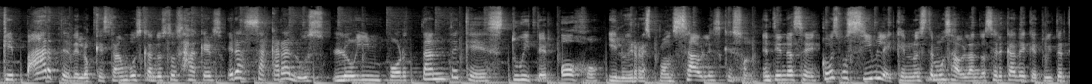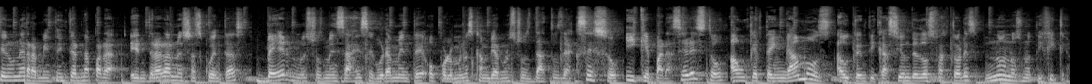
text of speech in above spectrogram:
que parte de lo que estaban buscando estos hackers era sacar a luz lo importante que es Twitter, ojo, y lo irresponsables que son. Entiéndase, ¿cómo es posible que no estemos hablando acerca de que Twitter tiene una herramienta interna para entrar a nuestras cuentas, ver nuestros mensajes seguramente, o por lo menos cambiar nuestros datos de acceso y que para hacer esto, aunque tengamos autenticación de dos factores, no nos notifique.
